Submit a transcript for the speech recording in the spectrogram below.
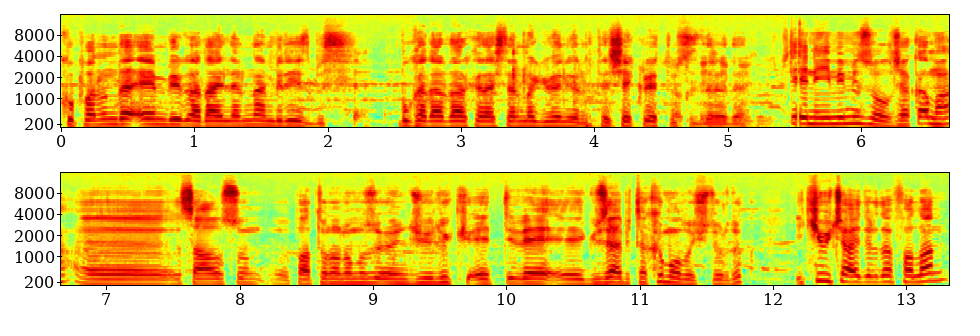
Kupanın da en büyük adaylarından biriyiz biz. Bu kadar da arkadaşlarıma güveniyorum. Teşekkür ettim sizlere de. deneyimimiz olacak ama e, sağ olsun patronumuz öncülük etti ve e, güzel bir takım oluşturduk. 2-3 aydır da falan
